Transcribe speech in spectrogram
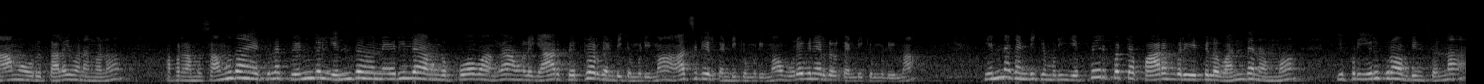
நாம ஒரு தலை வணங்கணும். அப்புறம் நம்ம சமுதாயத்தில் பெண்கள் எந்த நெறியில அவங்க போவாங்க அவங்கள யார் பெற்றோர் கண்டிக்க முடியுமா ஆசிரியர் கண்டிக்க முடியுமா உறவினர்கள் கண்டிக்க முடியுமா என்ன கண்டிக்க முடியும் எப்பேற்பட்ட பாரம்பரியத்தில் வந்த நம்ம இப்படி இருக்கிறோம் அப்படின்னு சொன்னால்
